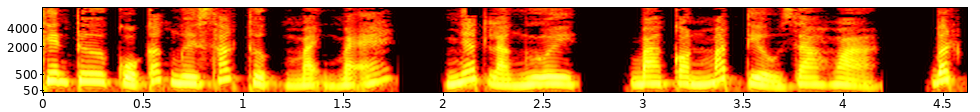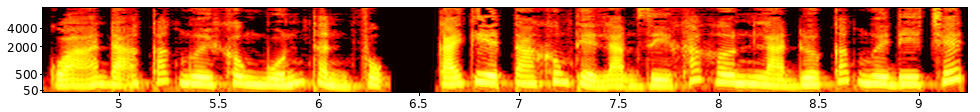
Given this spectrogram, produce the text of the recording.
Thiên tư của các ngươi xác thực mạnh mẽ, nhất là ngươi, ba con mắt tiểu gia hỏa. Bất quá đã các ngươi không muốn thần phục, cái kia ta không thể làm gì khác hơn là đưa các ngươi đi chết,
